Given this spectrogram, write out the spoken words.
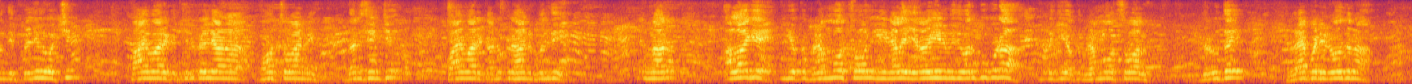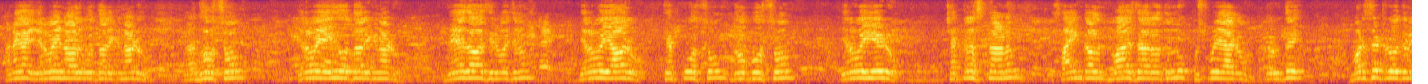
మంది ప్రజలు వచ్చి స్వామివారికి తిరుకళ్యాణ మహోత్సవాన్ని దర్శించి స్వామివారికి అనుగ్రహాన్ని పొంది ఉన్నారు. అలాగే ఈ యొక్క బ్రహ్మోత్సవాలు ఈ నెల ఇరవై ఎనిమిది వరకు కూడా మనకి ఈ యొక్క బ్రహ్మోత్సవాలు జరుగుతాయి. రేపటి రోజున అనగా ఇరవై నాలుగో తారీఖు నాడు రథోత్సవం ఇరవై ఐదో తారీఖు నాడు వేదాశీర్వచనం ఇరవై ఆరు తెప్పోత్సవం దోపోత్సవం ఇరవై ఏడు చక్రస్నానం సాయంకాలం ద్వాదశారాధనలు పుష్పయాగం జరుగుతాయి. మరుసటి రోజున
